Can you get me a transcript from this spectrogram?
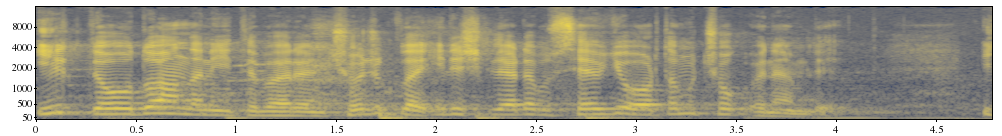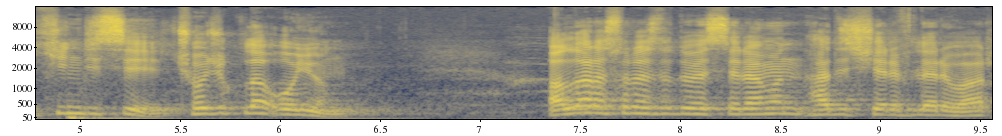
ilk doğduğu andan itibaren çocukla ilişkilerde bu sevgi ortamı çok önemli. İkincisi çocukla oyun. Allah Resulü Aleyhisselatü Vesselam'ın hadis-i şerifleri var.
